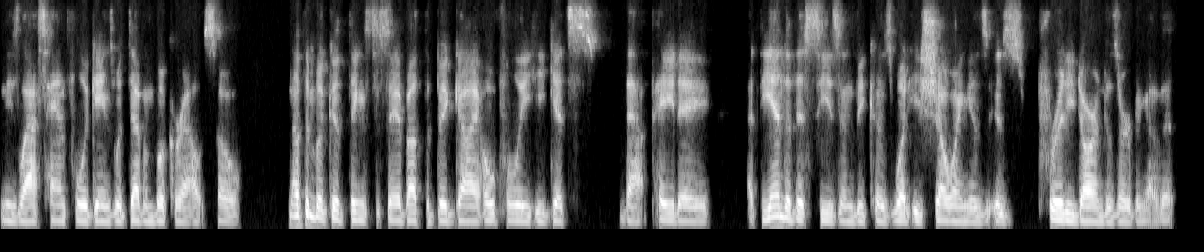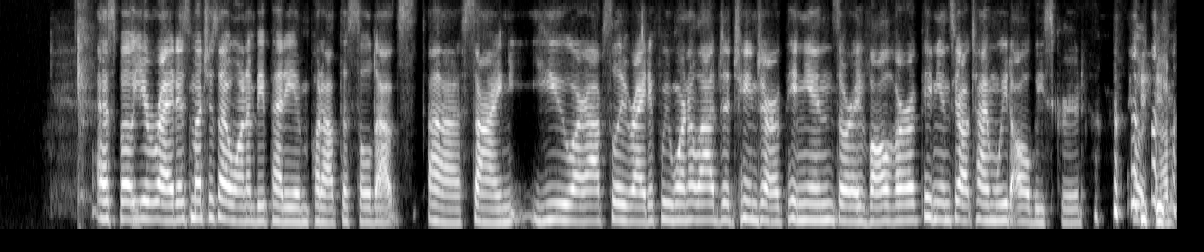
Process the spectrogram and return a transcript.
in these last handful of games with Devin Booker out. So nothing but good things to say about the big guy. Hopefully he gets that payday at the end of this season because what he's showing is is pretty darn deserving of it. Espo, you're right. As much as I want to be petty and put out the sold out uh, sign, you are absolutely right. If we weren't allowed to change our opinions or evolve our opinions throughout time, we'd all be screwed. Look, I'm,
